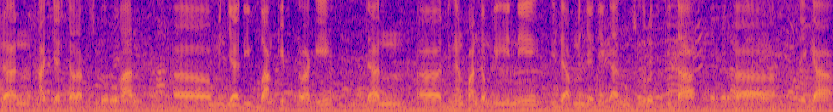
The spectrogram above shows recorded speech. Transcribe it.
dan Aceh secara keseluruhan uh, menjadi bangkit lagi dan uh, dengan pandemi ini tidak menjadikan surut kita uh, sehingga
